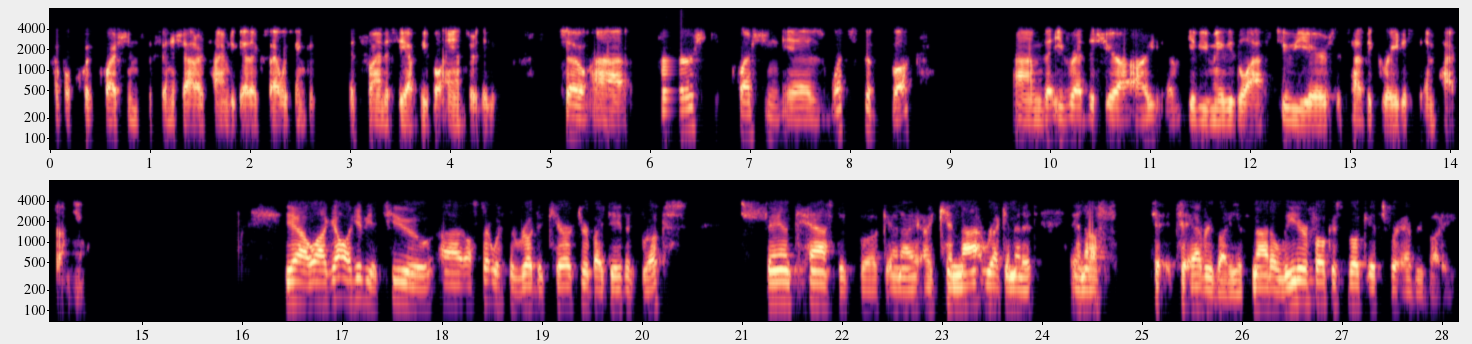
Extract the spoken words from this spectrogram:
a couple quick questions to finish out our time together because I always think it's, it's fun to see how people answer these. So uh, first question is, what's the book um, that you've read this year? I'll give you maybe the last two years that's had the greatest impact on you. Yeah, well, I'll give you two. Uh, I'll start with The Road to Character by David Brooks fantastic book, and I, I cannot recommend it enough to, to everybody. It's not a leader focused book, it's for everybody.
